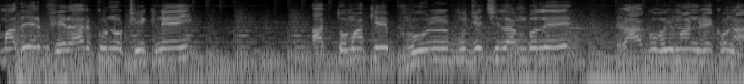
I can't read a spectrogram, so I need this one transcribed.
আমাদের ফেরার কোনো ঠিক নেই। আর তোমাকে ভুল বুঝেছিলাম বলে রাগ অভিমান রেখো না।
